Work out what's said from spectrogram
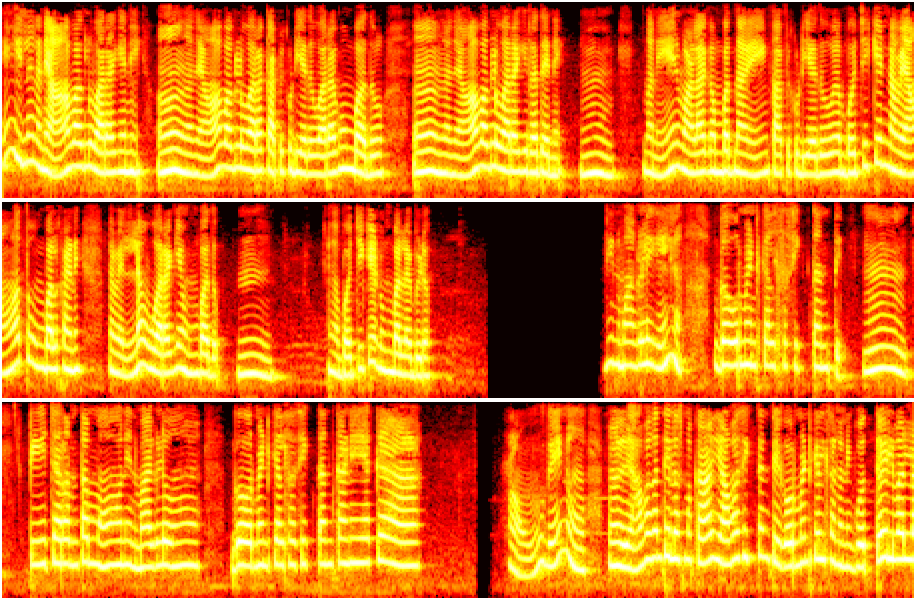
ಏ ಇಲ್ಲ, ನಾನು ಯಾವಾಗಲೂ ಹೊರಗೇನೆ ಹ್ಞೂ ನಾನು ಯಾವಾಗಲೂ ಹೊರ ಕಾಪಿ ಕುಡಿಯೋದು ಹೊರಗುಂಬೋದು ಹ್ಞೂ ನಾನು ಯಾವಾಗಲೂ ಹೊರಗಿರೋದೇನೆ ಹ್ಞೂ ನಾನೇನು ಒಳಗಂಬದು ನಾ ಏನು ಕಾಪಿ ಕುಡಿಯೋದು? ಬಜ್ಜಿಕೆ ನಾವು ಯಾವತ್ತೂ ಉಂಬಲ್ ಕಣಿ. ನಾವೆಲ್ಲ ಹೊರಗೆ ಉಂಬೋದು. ಹ್ಞೂ ಬಜ್ಜಿಕೆ ಉಂಬಲ್ಲ ಬಿಡು. ನಿನ್ನ ಮಗಳಿಗೆ ಗೌರ್ಮೆಂಟ್ ಕೆಲಸ ಸಿಕ್ತಂತೆ. ಹ್ಞೂ ಟೀಚರ್ ಅಂತಮ್ಮ ನಿನ್ನ ಮಗಳು ಗೌರ್ಮೆಂಟ್ ಕೆಲಸ ಸಿಕ್ತಂತ ಕಣಿ ಯಾಕ? ಹೌದೇನು? ಯಾವಾಗಂತ ಲಸ್ಮಕ್ಕ ಯಾವಾಗ ಸಿಕ್ತಂತೆ ಗೌರ್ಮೆಂಟ್ ಕೆಲಸ? ನನಗೆ ಗೊತ್ತೇ ಇಲ್ವಲ್ಲ?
